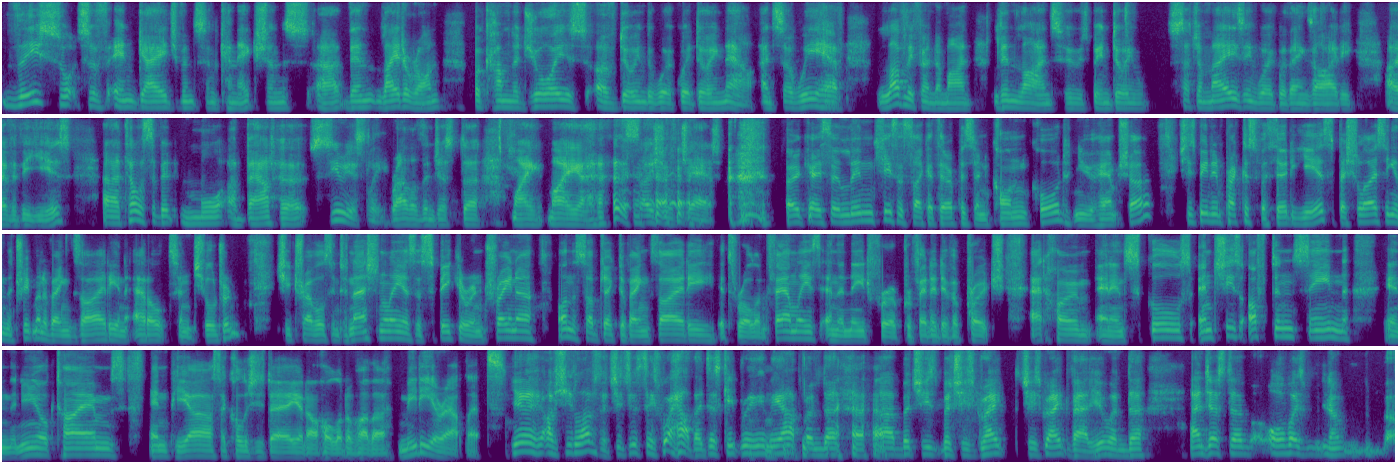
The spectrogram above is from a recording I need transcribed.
these sorts of engagements and connections uh, then later on become the joys of doing the work we're doing now. And so we have a lovely friend of mine, Lynn Lyons, who's been doing such amazing work with anxiety over the years. Uh, tell us a bit more about her seriously, rather than just uh, my my uh, social chat. Okay, so Lynn, she's a psychotherapist in Concord, New Hampshire. She's been in practice for 30 years, specializing in the treatment of anxiety in adults and children. She travels internationally as a speaker and trainer on the subject of anxiety, its role in families, and the need for a preventative approach at home and in schools. And she's often seen in the New York Times, NPR, Psychology Today, and a whole lot of other media outlets. Yeah, oh, she loves it. She just says, "Wow, they just keep bringing me up." And uh, uh, but she's but she's great. She's great value, and uh, and just uh, always, you know,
